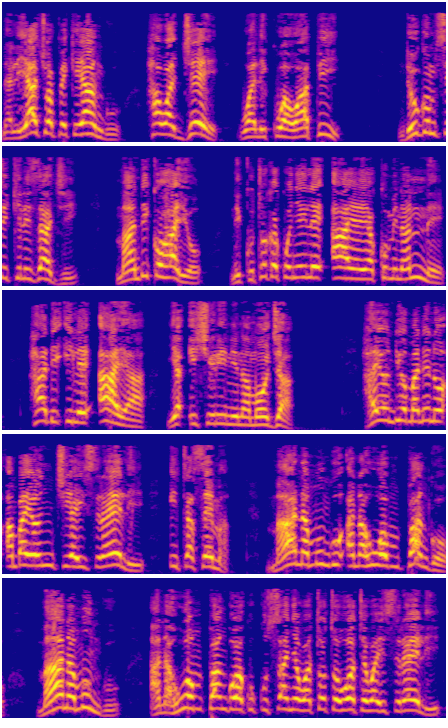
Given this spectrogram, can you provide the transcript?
naliachwa peke yangu. Hawa je walikuwa wapi? Ndugu msikilizaji maandiko hayo ni kutoka kwenye ile aya ya 14 hadi ile aya ya 21 hayo ndiyo maneno ambayo nchi ya israeli itasema. Maana mungu ana huo mpango maana mungu ana huo mpango wa kukusanya watoto wote wa israeli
